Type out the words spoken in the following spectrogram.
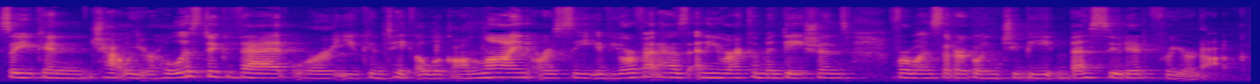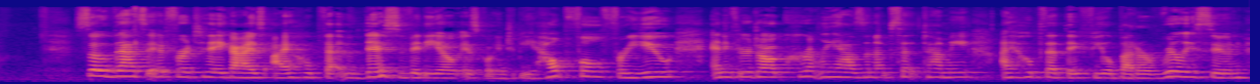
So you can chat with your holistic vet or you can take a look online or see if your vet has any recommendations for ones that are going to be best suited for your dog. So that's it for today, guys. I hope that this video is going to be helpful for you. And if your dog currently has an upset tummy, I hope that they feel better really soon.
